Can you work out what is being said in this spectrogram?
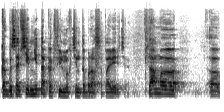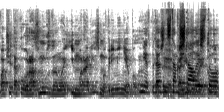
как бы совсем не так, как в фильмах Тинта Браса, поверьте. Там Э, вообще такого разнузданного имморализма в Риме не было. Нет, подождите, это, там считалось, что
